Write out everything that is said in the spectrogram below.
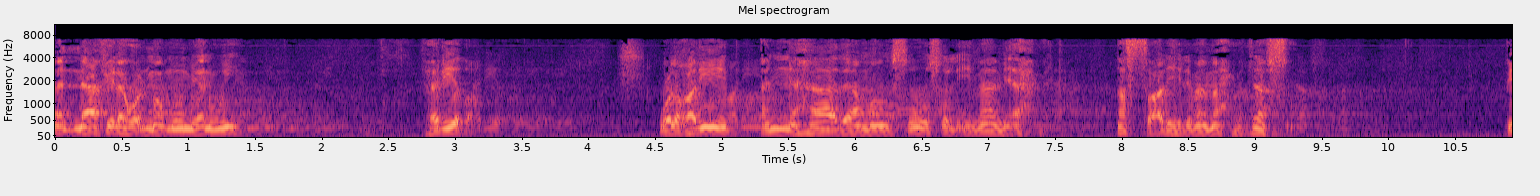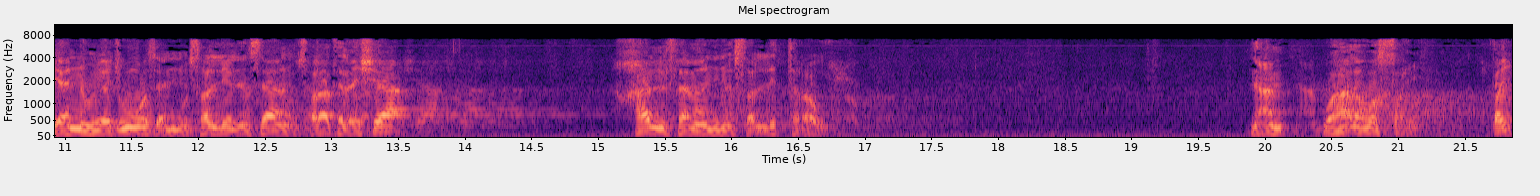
النافلة والمأموم ينوي فريضة. والغريب أن هذا منصوص الإمام أحمد. نص عليه الإمام أحمد نفسه. بأنه يجوز أن يصلي الإنسان صلاة العشاء خلف من يصلي التراويح. نعم. وهذا هو الصحيح. طيب.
